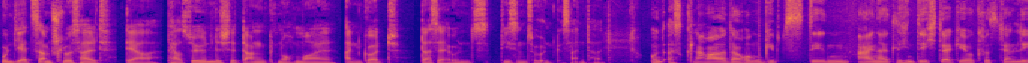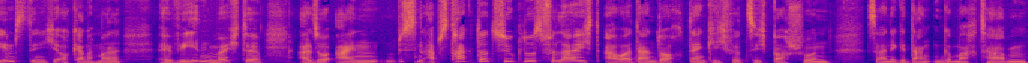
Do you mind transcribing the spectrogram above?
und jetzt am Schluss halt der persönliche Dank nochmal an Gott dass er uns diesen Sohn gesandt hat. Und als Klammer darum gibt es den einheitlichen Dichter Georg Christian Lehms, den ich hier auch gerne nochmal erwähnen möchte. Also ein bisschen abstrakter Zyklus vielleicht, aber dann doch, denke ich, wird sich Bach schon seine Gedanken gemacht haben,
